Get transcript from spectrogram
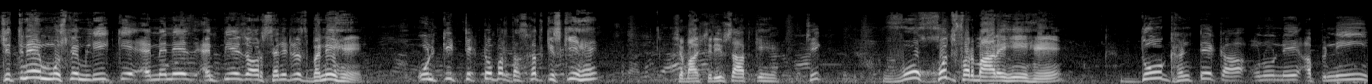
جتنے مسلم لیگ کے M N As M P As اور سینیٹرز بنے ہیں ان کی ٹکٹوں پر دستخط کس کی ہیں؟ شباز شریف صاحب کے ہیں ٹھیک؟ وہ خود فرما رہے ہیں دو گھنٹے کا انہوں نے اپنی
